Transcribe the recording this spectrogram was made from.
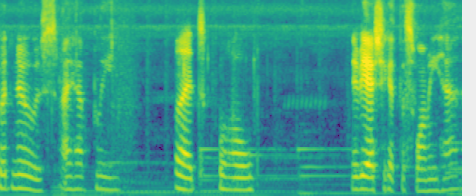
Good news. I have bleed. Let's go. Maybe I should get the Swami hat.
